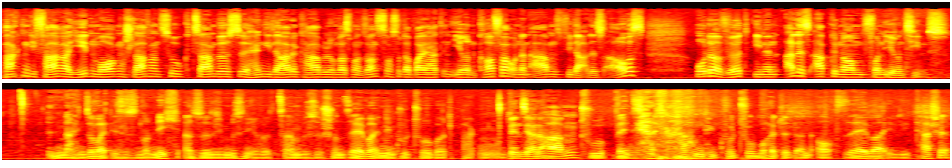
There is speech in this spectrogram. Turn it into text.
packen die Fahrer jeden Morgen Schlafanzug, Zahnbürste, Handy, Ladekabel und was man sonst noch so dabei hat in ihren Koffer und dann abends wieder alles aus? Oder wird ihnen alles abgenommen von ihren Teams? Nein, soweit ist es noch nicht. Also Sie müssen Ihre Zahnbürste schon selber in den Kulturbeutel packen. Und Wenn Sie eine haben. Kultur, wenn Sie einen haben, den Kulturbeutel dann auch selber in die Tasche.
